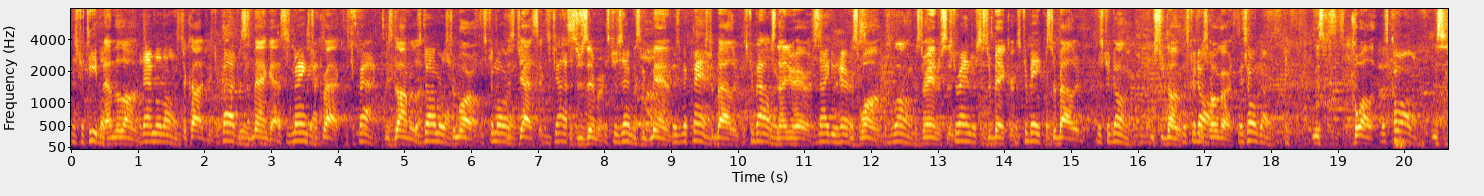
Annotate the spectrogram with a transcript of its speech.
Mr. Thibeault. Madame Lalonde. Madame Lalonde. Mr. Qaadri. Mr. Qaadri. Mrs. Mangat. Mrs. Mangat. Mr. Crack. Mr. Crack. Ms. Ms. Damerla. Mr. Mauro. Mr. Mauro. Ms. Jaczek. Ms. Jaczek. Mr. Zimmer. Mr. Zimmer. Ms. McMahon. Ms. McMahon. Mr. Ballard. Mr. Ballard. Ms. Naidoo-Harris. Ms. Naidoo-Harris. Ms. Wong. Ms. Wong. Mr. Anderson. Mr. Anderson. Mr. Baker. Mr. Baker. Mr. Ballard. Mr. Dong. Mr. Dung. Mr. Dong. Ms. Hoggarth. Ms. Hoggarth. Ms. Kiwala. Ms. Kiwala. Ms.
